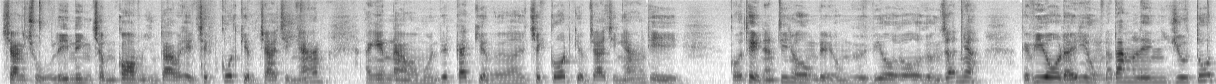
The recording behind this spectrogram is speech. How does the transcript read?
trang chủ lining.com để chúng ta có thể check code kiểm tra chính hãng. Anh em nào mà muốn biết cách kiểm ờ, check code kiểm tra chính hãng thì có thể nhắn tin cho Hùng để Hùng gửi video hướng dẫn nhá. Cái video đấy thì Hùng đã đăng lên YouTube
